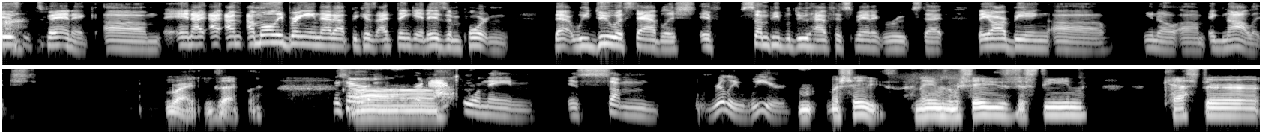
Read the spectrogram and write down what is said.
is Hispanic. Um, and I, I I'm I'm only bringing that up because I think it is important that we do establish if some people do have Hispanic roots that they are being uh you know, um, acknowledged. Right, exactly. Because her, uh, her actual name is something really weird. Mercedes. Her name is Mercedes Justine Caster,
